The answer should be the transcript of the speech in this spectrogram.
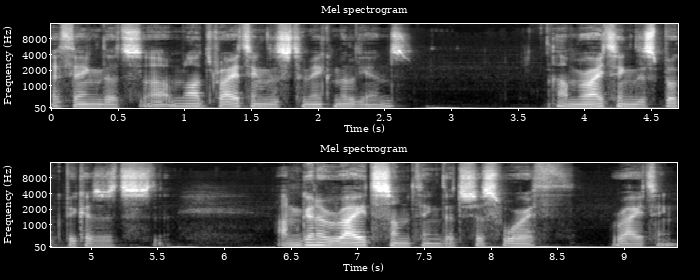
a thing that's I'm not writing this to make millions. I'm writing this book because it's I'm gonna write something that's just worth writing.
